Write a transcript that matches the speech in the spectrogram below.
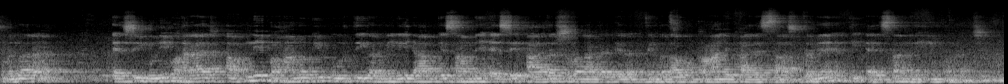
समझ आ रहा ऐसी मुनि महाराज अपने बहानों की पूर्ति करने के लिए आपके सामने ऐसे आदर्श बना करके रखते हैं। बताओ, कहाँ लिखा है शास्त्र में कि ऐसा नहीं होना चाहिए?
